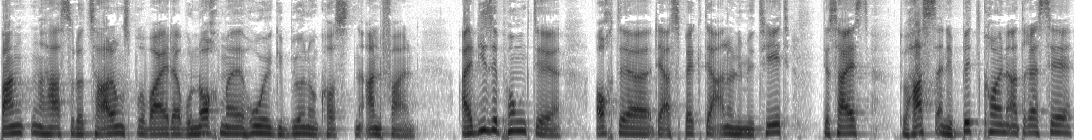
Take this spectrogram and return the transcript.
Banken hast oder Zahlungsprovider, wo nochmal hohe Gebühren und Kosten anfallen. All diese Punkte, auch der, der Aspekt der Anonymität, das heißt, du hast eine Bitcoin-Adresse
